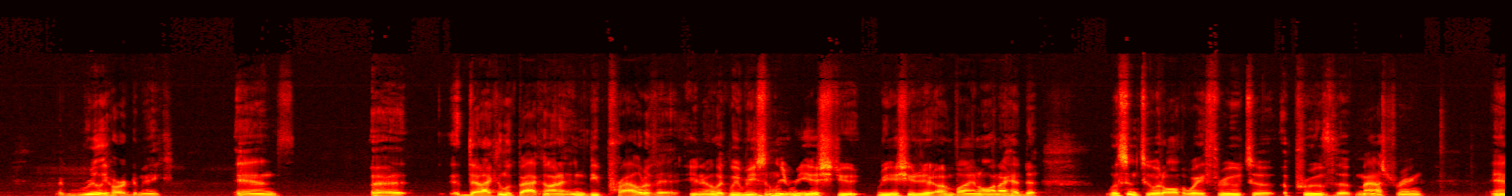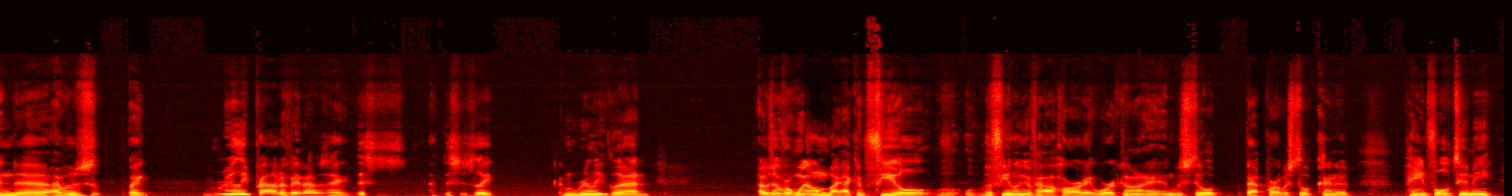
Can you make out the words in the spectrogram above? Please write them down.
like really hard to make. And uh, that I can look back on it and be proud of it. You know, like we recently reissued reissued it on vinyl, and I had to listen to it all the way through to approve the mastering, and uh, I was like really proud of it. I was like, this is this is like, I'm really glad. I was overwhelmed by. I could feel the feeling of how hard I worked on it, and was still that part was still kind of painful to me.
